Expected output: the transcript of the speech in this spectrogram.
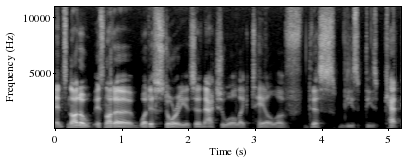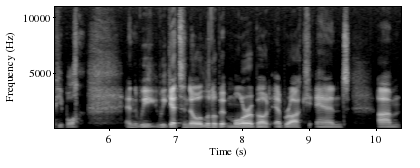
and it's not a it's not a what if story. It's an actual like tale of this these these cat people, and we we get to know a little bit more about Ebrock and. Um,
